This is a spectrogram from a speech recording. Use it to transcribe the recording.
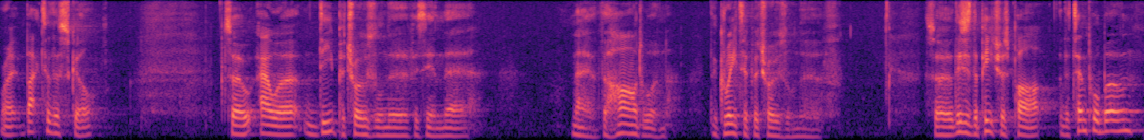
Right, back to the skull. So our deep petrosal nerve is in there. Now, the hard one, the greater petrosal nerve. So this is the petrous part of the temporal bone.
